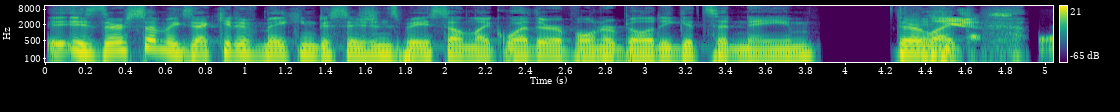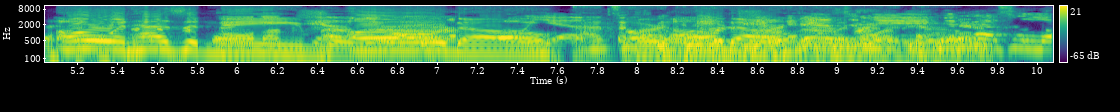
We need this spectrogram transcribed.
is there some executive making decisions based on like whether a vulnerability gets a name? They're like, oh, it has a name. sure oh no. Oh, yeah. That's Oh. Oh, no. It has a name. It has a logo.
